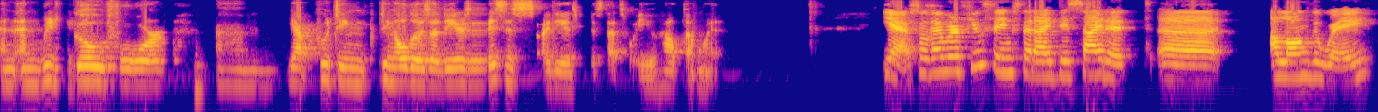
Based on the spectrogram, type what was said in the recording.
and and really go for um, yeah putting putting all those ideas and business ideas because that's what you help them with. Yeah so there were a few things that i decided uh, along the way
